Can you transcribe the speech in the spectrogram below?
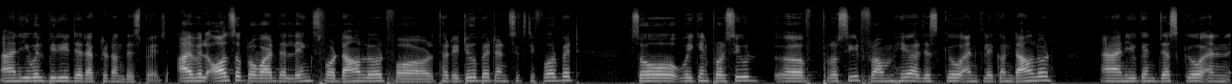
and you will be redirected on this page. I will also provide the links for download for 32-bit and 64-bit so we can proceed uh, proceed from here. Just go and click on download and you can just go and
